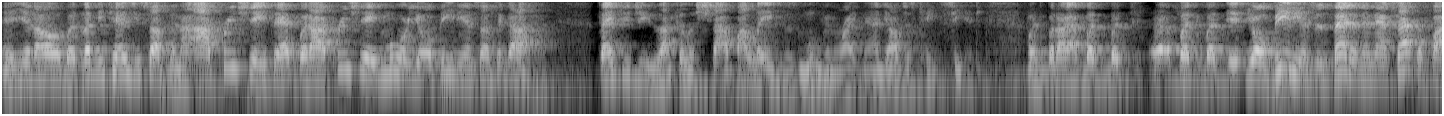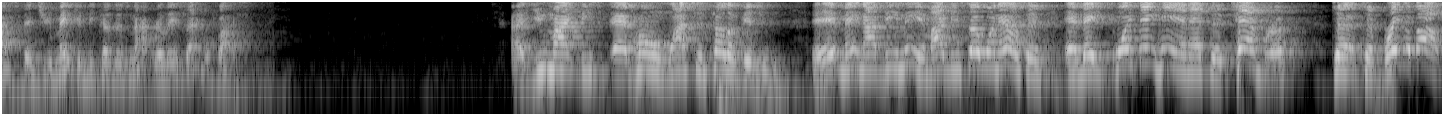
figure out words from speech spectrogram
and you know. But let me tell you something. I, I appreciate that, but I appreciate more your obedience unto God. Thank you, Jesus. I feel a shout. My legs is moving right now. Y'all just can't see it. But but I but but uh, but but it, your obedience is better than that sacrifice that you're making because it's not really a sacrifice. Uh, you might be at home watching television. It may not be me. It might be someone else, and and they point their hand at the camera to to bring about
